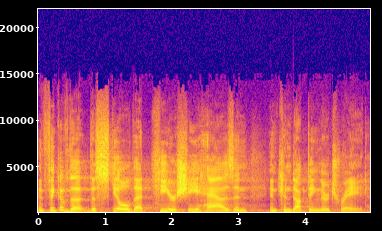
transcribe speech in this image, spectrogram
And think of the, the skill that he or she has in, in conducting their trade.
